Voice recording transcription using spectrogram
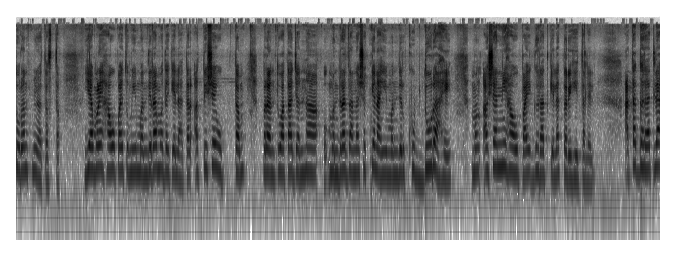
तुरंत मिळत असतं. यामुळे हा उपाय तुम्ही मंदिरामध्ये केला तर अतिशय उत्तम. परंतु आता ज्यांना मंदिरात जाणं शक्य नाही मंदिर खूप दूर आहे मग अशांनी हा उपाय घरात केला तरीही चालेल. आता घरातल्या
